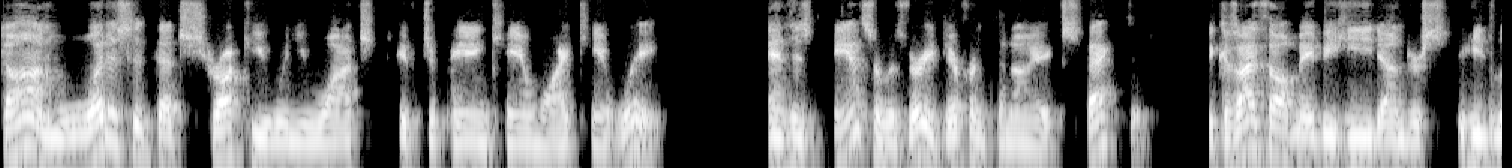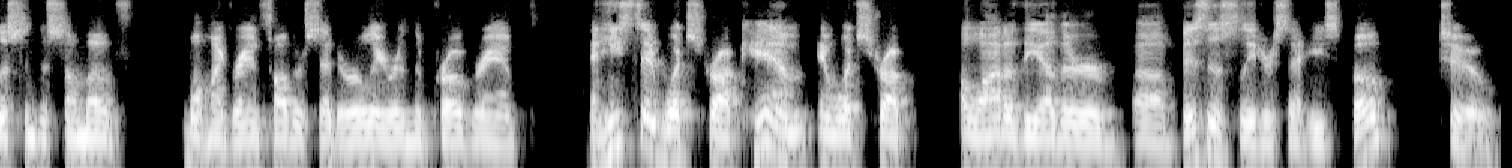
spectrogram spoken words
Don, what is it that struck you when you watched If Japan Can, Why Can't We? And his answer was very different than I expected because I thought maybe he'd under he'd listened to some of what my grandfather said earlier in the program, and he said what struck him and what struck a lot of the other uh, business leaders that he spoke to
